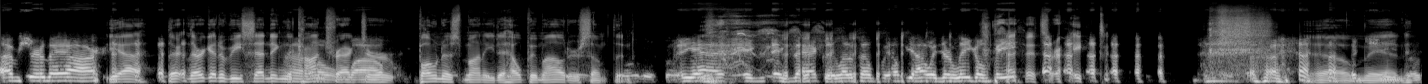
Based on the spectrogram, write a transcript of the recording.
I'm sure they are. yeah, they're they're going to be sending the Oh, contractor bonus money to help him out or something. Yeah, ex- exactly. Let us help, help you out with your legal fees. That's right. Oh man! Jesus.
